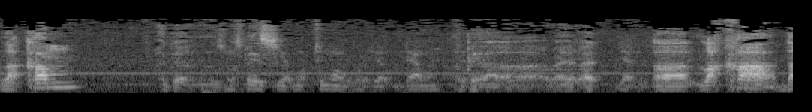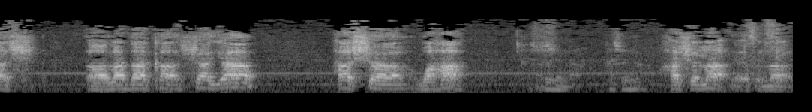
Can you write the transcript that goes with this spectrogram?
Lakam, there, there's one space. Yeah, one, two more words. Yep, that one. Okay, uh, right here, right? Yeah. Uh, Lakadash, uh, Ladakashaya, Hasha Waha, Shana. Hashanah. Hashana, yeah, it's a nod,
